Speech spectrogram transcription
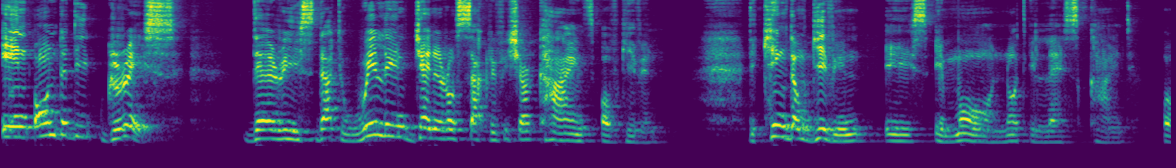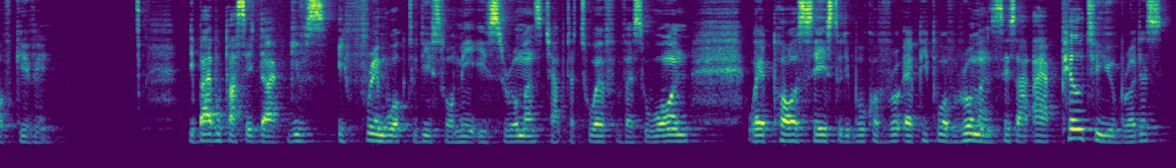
in under the grace, there is that willing, generous, sacrificial kinds of giving. The kingdom giving is a more, not a less kind of giving. The Bible passage that gives a framework to this for me is Romans chapter 12, verse 1, where Paul says to the book of uh, people of Romans, says, I appeal to you, brothers,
